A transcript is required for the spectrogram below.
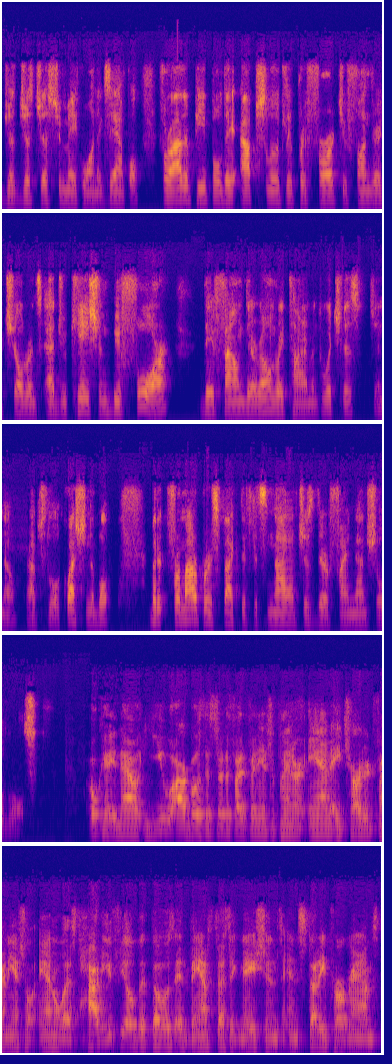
just, just, just to make one example. For other people, they absolutely prefer to fund their children's education before they found their own retirement, which is, you know, perhaps a little questionable. But from our perspective, it's not just their financial goals. Okay, now you are both a certified financial planner and a chartered financial analyst. How do you feel that those advanced designations and study programs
